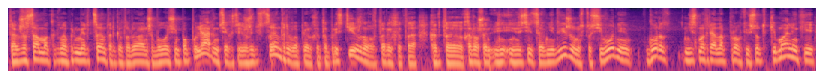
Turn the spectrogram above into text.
Так же самое, как, например, центр, который раньше был очень популярен, все хотели жить в центре, во-первых, это престижно, во-вторых, это как-то хорошая инвестиция в недвижимость, то сегодня город, несмотря на пробки, все-таки маленький,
